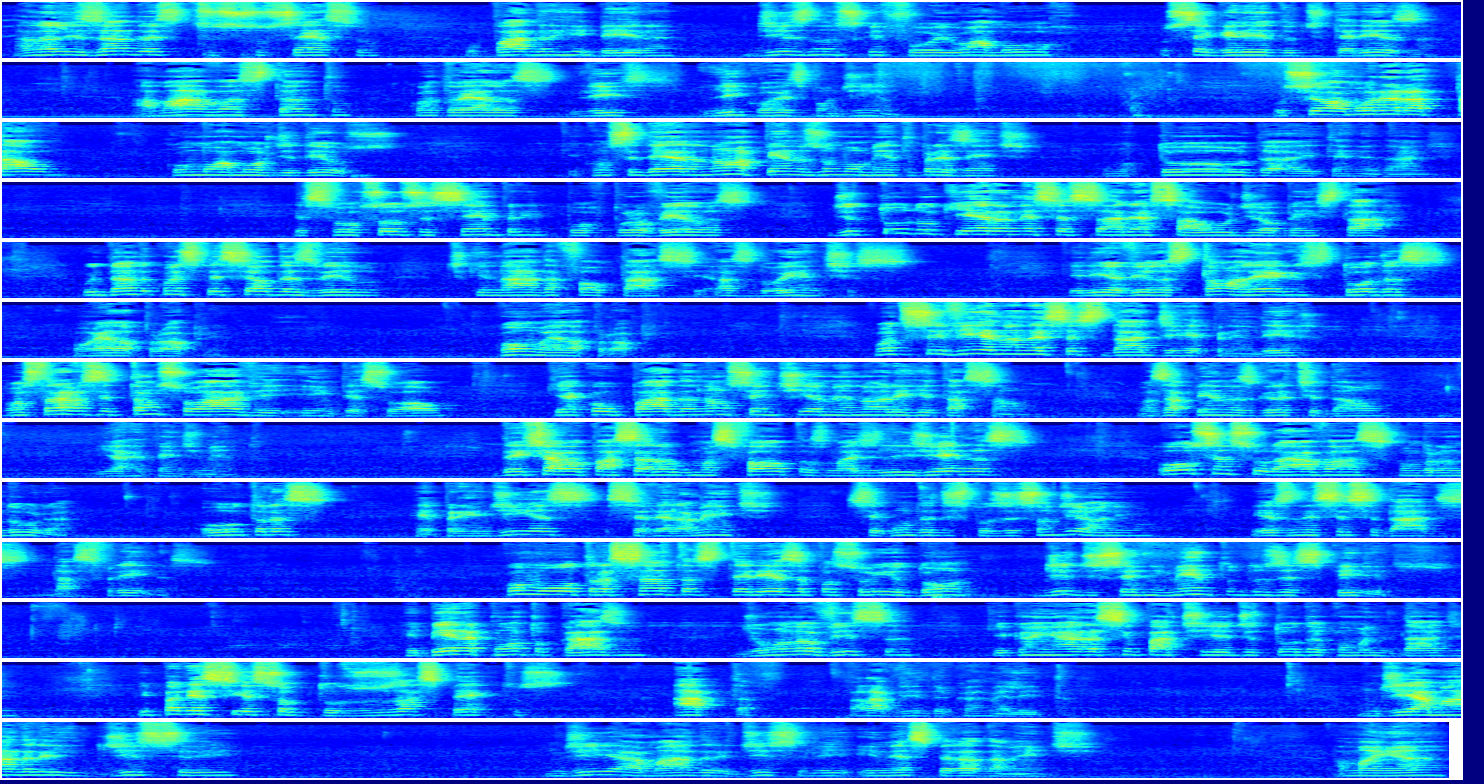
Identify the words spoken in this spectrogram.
Analisando este sucesso, o padre Ribeira diz-nos que foi o amor o segredo de Teresa. Amava-as tanto quanto elas lhes, lhe correspondiam. O seu amor era tal como o amor de Deus, que considera não apenas o momento presente, como toda a eternidade. Esforçou-se sempre por provê-las de tudo o que era necessário à saúde e ao bem-estar, cuidando com especial desvelo de que nada faltasse às doentes. Queria vê-las tão alegres todas com ela própria, como ela própria. Quando se via na necessidade de repreender, mostrava-se tão suave e impessoal que a culpada não sentia a menor irritação, mas apenas gratidão e arrependimento. Deixava passar algumas faltas mais ligeiras ou censurava-as com brandura. Outras repreendias severamente, segundo a disposição de ânimo e as necessidades das freiras. Como outras santas, Teresa possuía o dom de discernimento dos espíritos. Ribeira conta o caso de uma noviça que ganhara a simpatia de toda a comunidade e parecia, sob todos os aspectos, apta para a vida carmelita. Um dia a madre disse-lhe, um dia a madre disse-lhe inesperadamente: Amanhã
